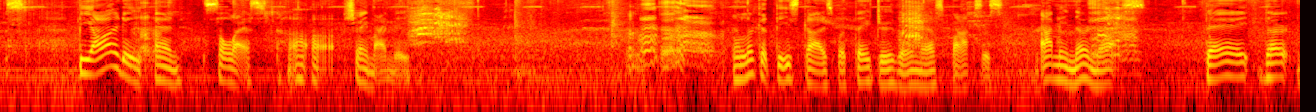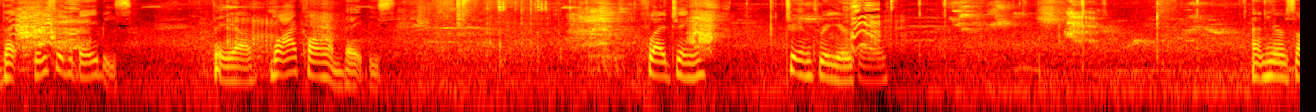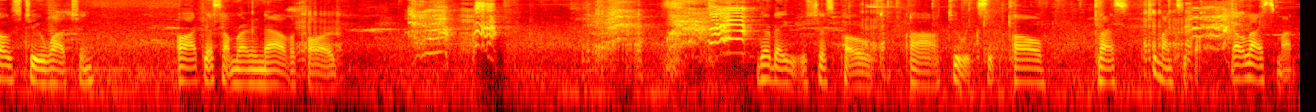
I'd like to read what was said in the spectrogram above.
Beardy and Celeste. Shame on me. And look at these guys, what they do, their nest boxes. I mean, their nests. They, they're, they, these are the babies. They, uh, well, I call them babies. Fledglings, two and three years old. And here's those two watching. Oh, I guess I'm running out of a card. Their baby was just posed uh, two weeks ago. Oh, last two months ago. No, last month.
